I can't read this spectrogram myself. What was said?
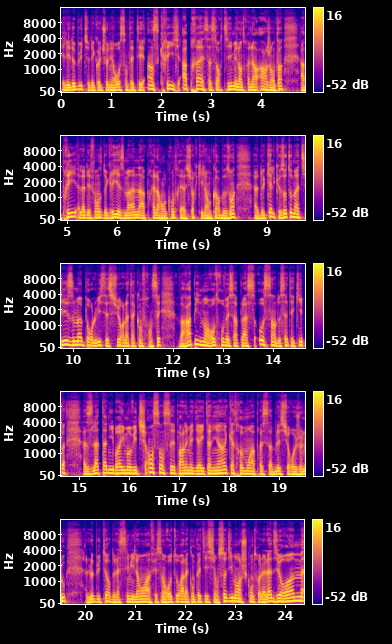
et les deux buts des Colchoneros ont été inscrits après sa sortie. Mais l'entraîneur argentin a pris la défense de Griezmann après la rencontre et assure qu'il a encore besoin de quelques automatismes. Pour lui, c'est sûr, l'attaquant français va rapidement retrouver sa place au sein de cette équipe. Zlatan Ibrahimovic, encensé par les médias italien. Quatre mois après sa blessure au genou, le buteur de l'AC Milan a fait son retour à la compétition ce dimanche contre la Lazio Rome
